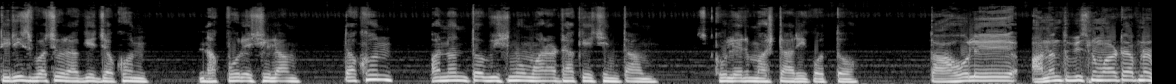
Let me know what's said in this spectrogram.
তিরিশ বছর আগে যখন নাগপুরে ছিলাম তখন অনন্ত বিষ্ণু মারাঠাকে চিনতাম স্কুলের মাস্টারি করতো। তাহলে অনন্ত বিষ্ণু মারাঠা আপনার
